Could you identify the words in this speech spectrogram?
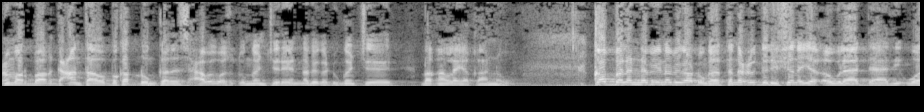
Cumar baa gacanta abubakar dhunkaday. Saxaabadu waas dhunkan jireen nabiga dhunkan jireen. Dhaqan la yaqaano qabala nabiyu nabigaa dhunkaday. Tana wuxuu deliishanaya awlaadaadii wa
